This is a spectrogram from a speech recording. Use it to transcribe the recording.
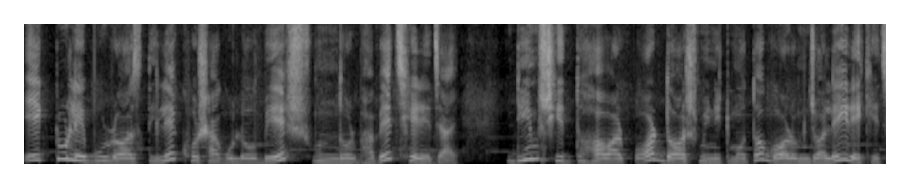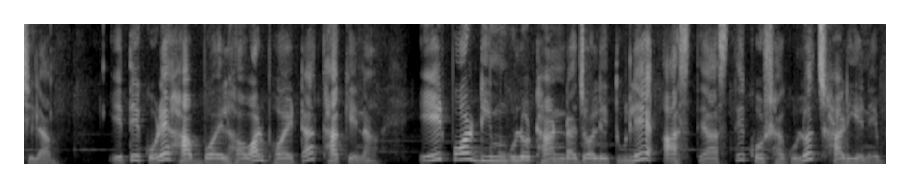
একটু লেবুর রস দিলে খোসাগুলো বেশ সুন্দরভাবে ছেড়ে যায়। ডিম সিদ্ধ হওয়ার পর দশ মিনিট মতো গরম জলেই রেখেছিলাম। এতে করে হাফ বয়েল হওয়ার ভয়টা থাকে না। এরপর ডিমগুলো ঠান্ডা জলে তুলে আস্তে আস্তে খোসাগুলো ছাড়িয়ে নেব।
